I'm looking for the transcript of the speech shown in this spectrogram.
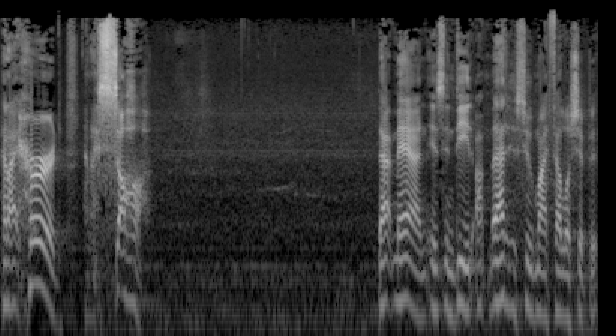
and I heard and I saw that man is indeed, uh, that is who my fellowship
